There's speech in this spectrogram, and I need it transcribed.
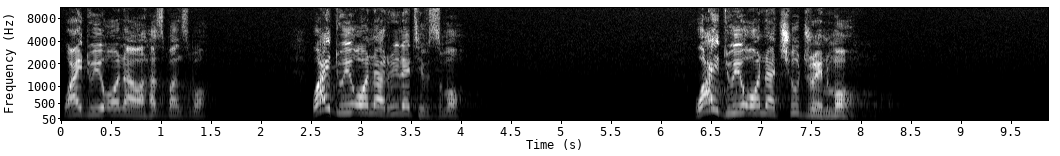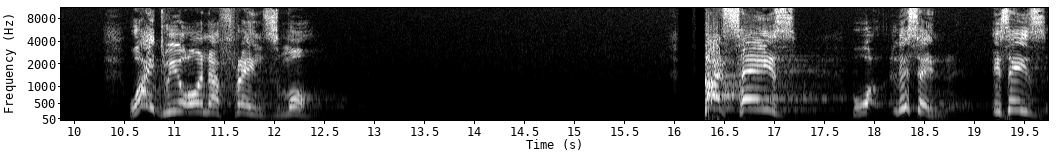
Why do we honor our husbands more? Why do we honor relatives more? Why do we honor children more? Why do we honor friends more? God says, listen, He says,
